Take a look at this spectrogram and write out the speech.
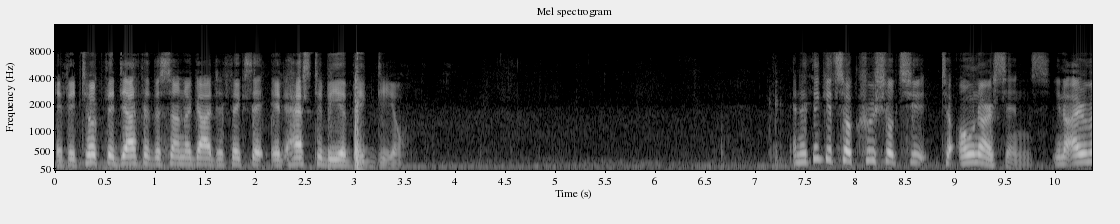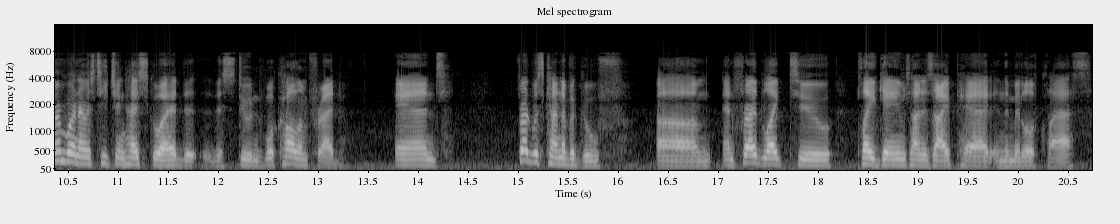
If it took the death of the Son of God to fix it, it has to be a big deal. And I think it's so crucial to, to own our sins. You know, I remember when I was teaching high school, I had this student, we'll call him Fred. And Fred was kind of a goof. Um, and Fred liked to play games on his iPad in the middle of class.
